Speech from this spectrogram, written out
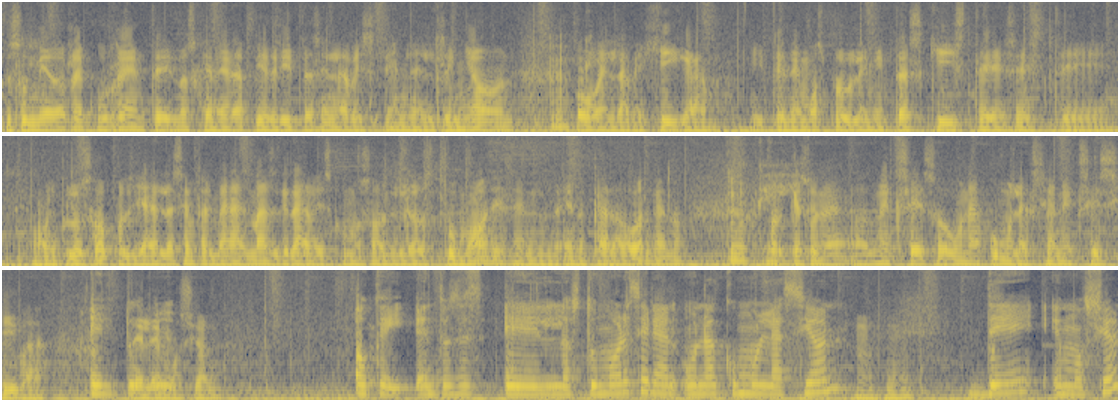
pues un miedo recurrente nos genera piedritas en, la, en el riñón o en la vejiga y tenemos problemitas quistes, este, o incluso pues ya las enfermedades más graves como son los tumores en, cada órgano, porque es un exceso, una acumulación excesiva de la emoción. Ok, entonces eh, los tumores serían una acumulación de emoción.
